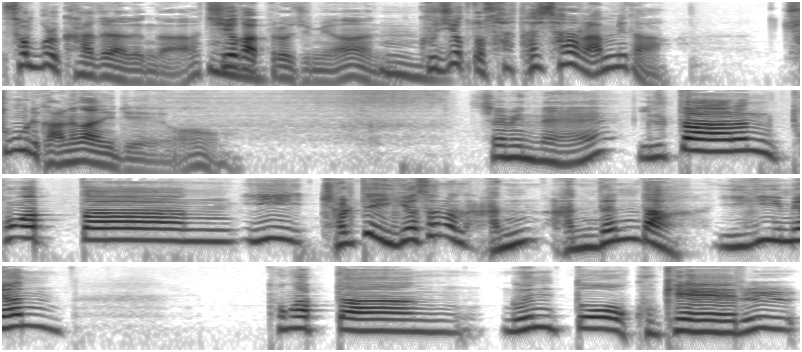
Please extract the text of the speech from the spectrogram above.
선불 카드라든가 지역 음. 화폐로 주면 음. 그 지역도 사- 다시 살아납니다. 충분히 가능한 일이에요. 재밌네. 일단은 통합당이 절대 이겨서는 안, 안 된다. 이기면 통합당은 또 국회를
